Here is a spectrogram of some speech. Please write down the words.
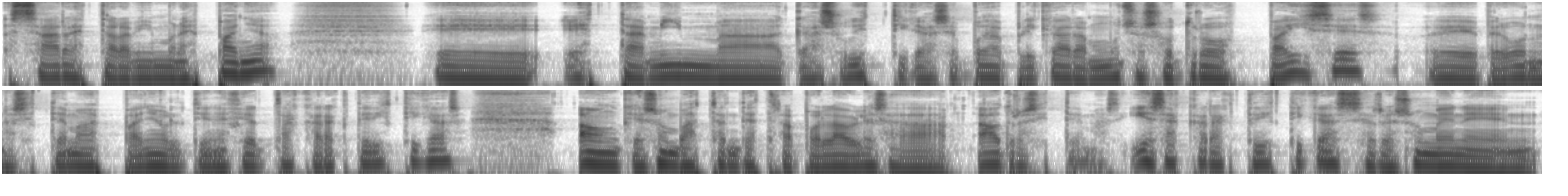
Sara está ahora mismo en España. Eh, esta misma casuística se puede aplicar a muchos otros países, pero bueno, el sistema español tiene ciertas características, aunque son bastante extrapolables a, otros sistemas. Y esas características se resumen en,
